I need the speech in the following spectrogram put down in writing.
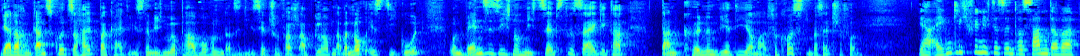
Die hat auch eine ganz kurze Haltbarkeit, die ist nämlich nur ein paar Wochen, also die ist jetzt schon fast abgelaufen, aber noch ist die gut. Und wenn sie sich noch nicht selbst recycelt hat, dann können wir die ja mal verkosten. Was hältst du davon? Ja, eigentlich finde ich das interessant, aber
